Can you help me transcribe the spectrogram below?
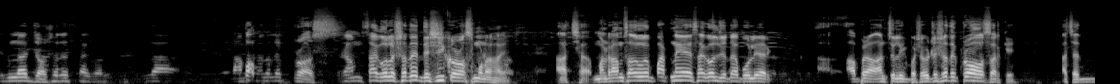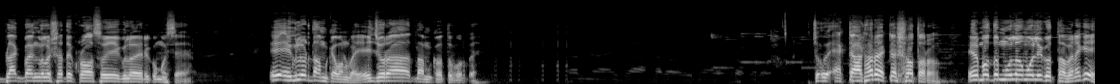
এগুলা যশোরের ছাগল। এগুলা ক্রস। রাম ছাগলের সাথে দেশি ক্রস মনে হয়। আচ্ছা মানে রাম ছাগল পাটনে ছাগল যেটা বলি আর আপনার আঞ্চলিক ভাষা, ওটার সাথে ক্রস আর কি। আচ্ছা ব্ল্যাক বেঙ্গলের সাথে ক্রস হয়ে এগুলো এরকম হয়েছে। এই এগুলোর দাম কেমন ভাই? এই জোড়া দাম কত পড়বে? একটা আঠারো, একটা সতেরো। এর মধ্যে মূলামূলি করতে হবে নাকি?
